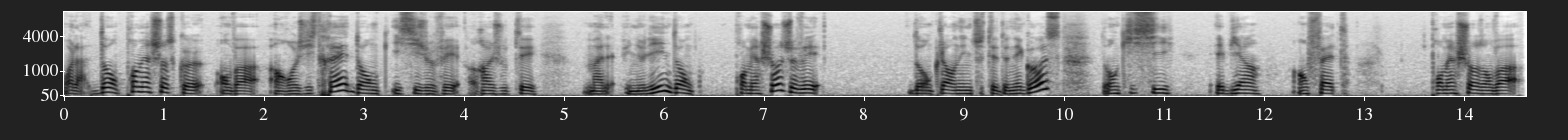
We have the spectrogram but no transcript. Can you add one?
Voilà, donc première chose que on va enregistrer, donc ici je vais rajouter mal une ligne. Donc première chose, je vais donc là, on est une société de négoce. Donc ici, eh bien, en fait, première chose, on va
